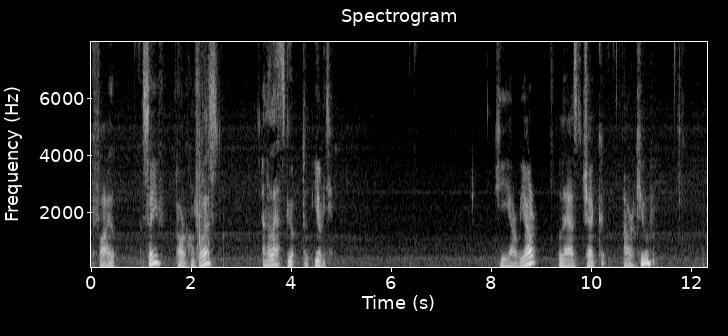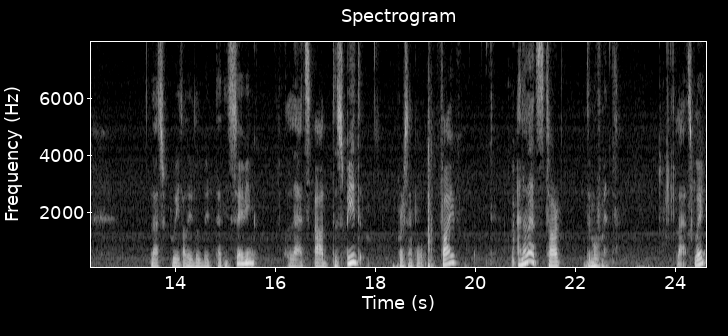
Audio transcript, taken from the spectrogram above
File save or control s and let's go to unity. Here we are. Let's check our cube. Let's wait a little bit that it's saving let's add the speed for example 5 and let's start the movement. Let's play.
